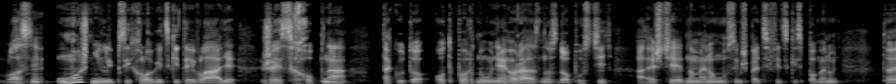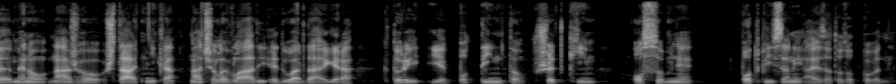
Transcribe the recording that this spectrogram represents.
vlastne umožnili psychologicky tej vláde, že je schopná takúto odpornú nehoráznosť dopustiť. A ešte jedno meno musím špecificky spomenúť, to je meno nášho štátnika na čele vlády Eduarda Hegera, ktorý je pod týmto všetkým osobne podpísaný a je za to zodpovedný.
